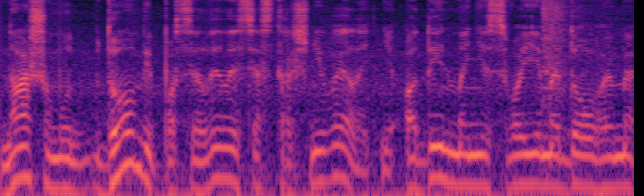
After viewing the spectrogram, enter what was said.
В нашому домі поселилися страшні велетні. Один мені своїми довгими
